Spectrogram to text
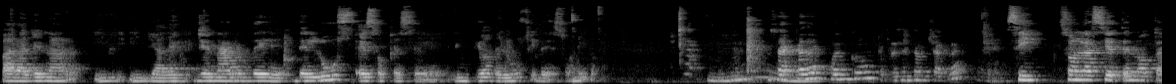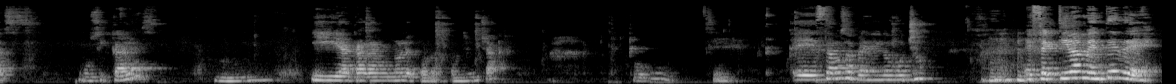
para llenar y, y ya de, llenar de, de luz eso que se limpió de luz y de sonido. O sea, cada cuenco representa un chakra. Sí, son las siete notas musicales y a cada uno le corresponde un chakra. Sí. Eh, estamos aprendiendo mucho. Efectivamente, de,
